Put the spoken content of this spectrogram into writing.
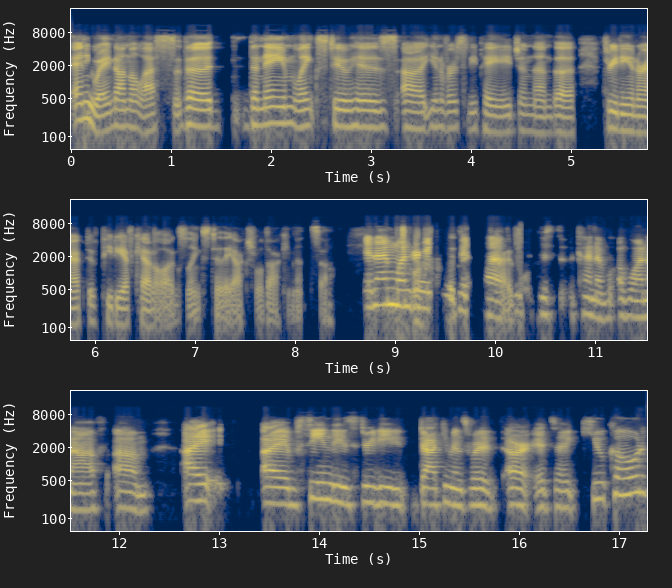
anyway, nonetheless, the the name links to his uh, university page, and then the 3D interactive PDF catalogs links to the actual document. So. And I'm wondering if it's uh, just kind of a one-off. Um, I I've seen these 3D documents where or it's a Q code,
